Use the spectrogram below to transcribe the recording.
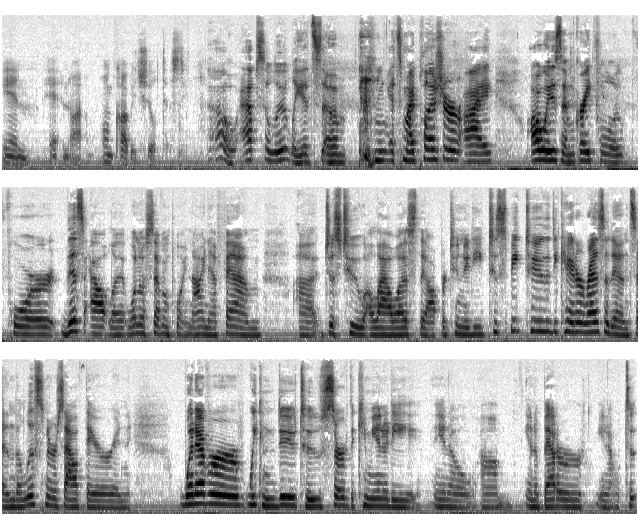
in, in uh, on COVID shield testing. Oh, absolutely. It's um, it's my pleasure. I always am grateful for this outlet, 107.9 FM, uh, just to allow us the opportunity to speak to the Decatur residents and the listeners out there and whatever we can do to serve the community, you know, um, in a better, you know, to,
